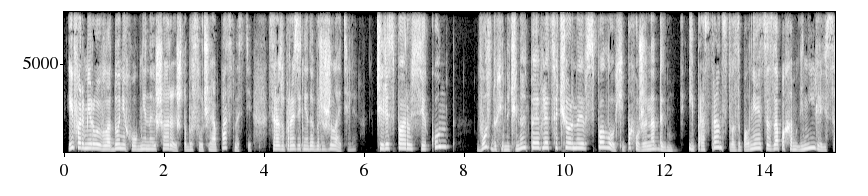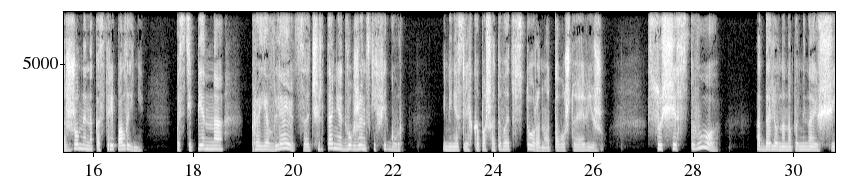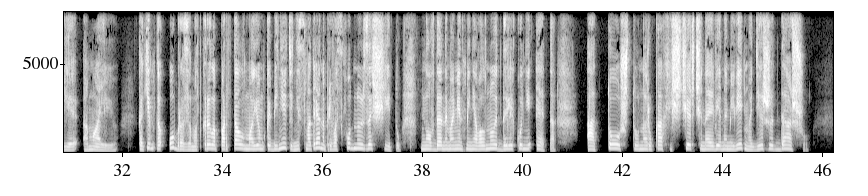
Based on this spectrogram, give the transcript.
и формирую в ладонях огненные шары, чтобы в случае опасности сразу поразить недоброжелателя. Через пару секунд в воздухе начинают появляться черные всполохи, похожие на дым, и пространство заполняется запахом гнили и сожженной на костре полыни. Постепенно проявляются очертания двух женских фигур, и меня слегка пошатывает в сторону от того, что я вижу. Существо, отдаленно напоминающее Амалию, каким-то образом открыла портал в моем кабинете, несмотря на превосходную защиту. Но в данный момент меня волнует далеко не это, а то, что на руках исчерченная венами ведьма держит Дашу,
